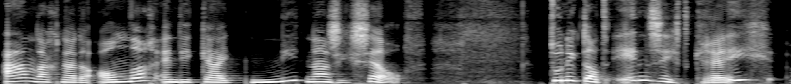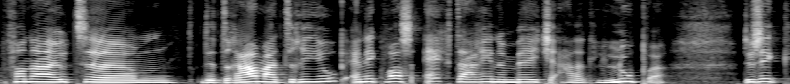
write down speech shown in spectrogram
aandacht naar de ander en die kijkt niet naar zichzelf. Toen ik dat inzicht kreeg vanuit um, de drama-driehoek en ik was echt daarin een beetje aan het loepen. Dus ik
